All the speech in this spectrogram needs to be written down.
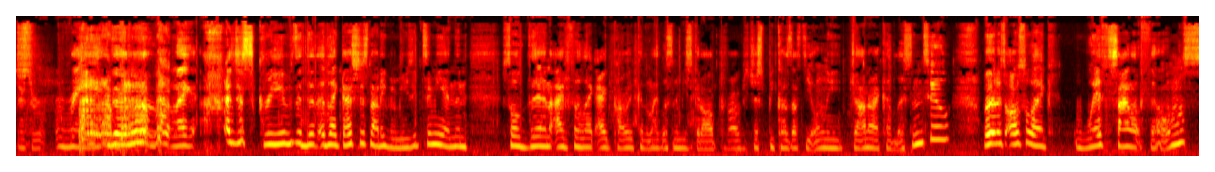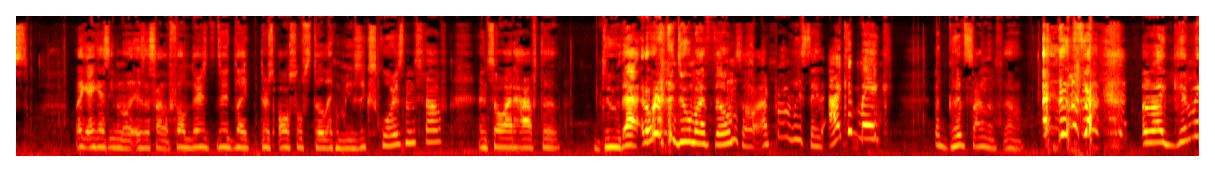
just rage like I just screams and, and, like that's just not even music to me. And then so then I feel like I probably couldn't like listen to music at all just because that's the only genre I could listen to. But then it's also like with silent films like I guess even though it is a silent film, there's there, like there's also still like music scores and stuff, and so I'd have to do that in order to do my film. So I'd probably say that I could make a good silent film. like give me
